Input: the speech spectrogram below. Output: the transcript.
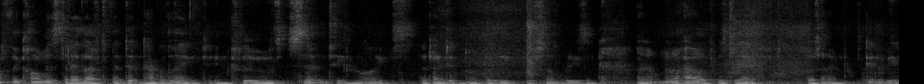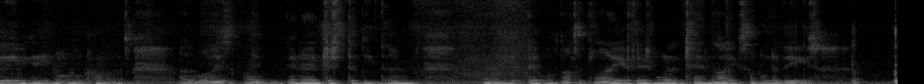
of the comments that I left that didn't have a link includes 17 likes that I did not delete for some reason. I don't know how it was left, but I'm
